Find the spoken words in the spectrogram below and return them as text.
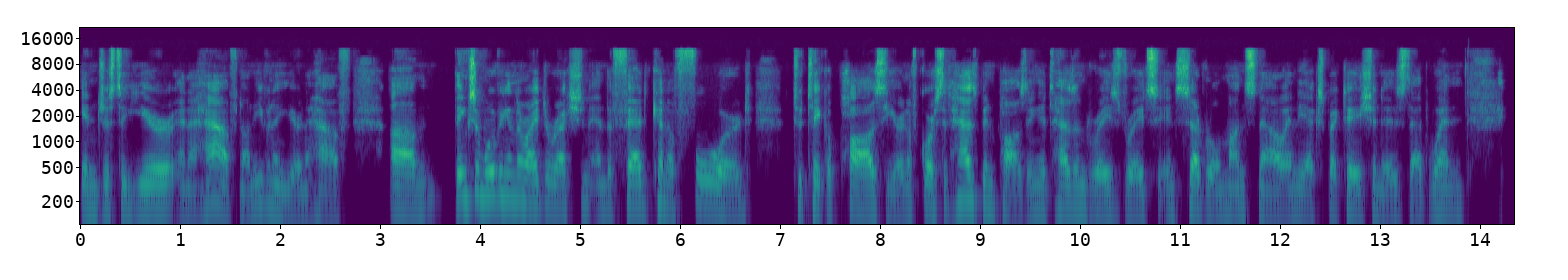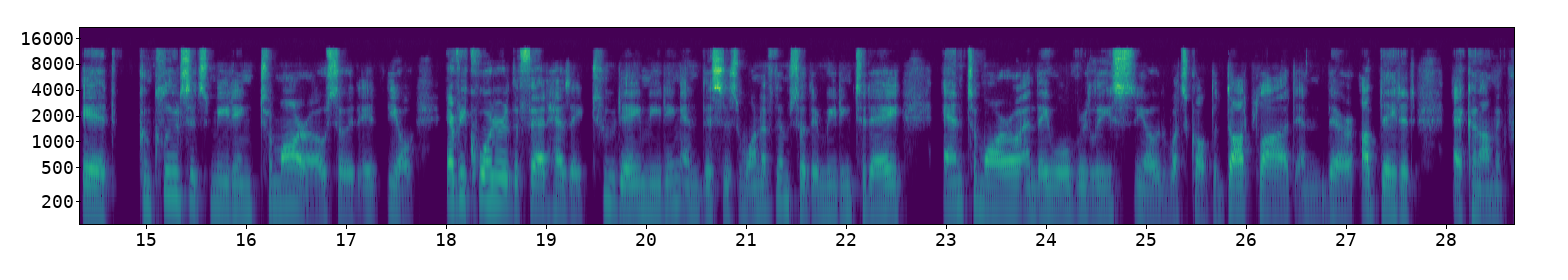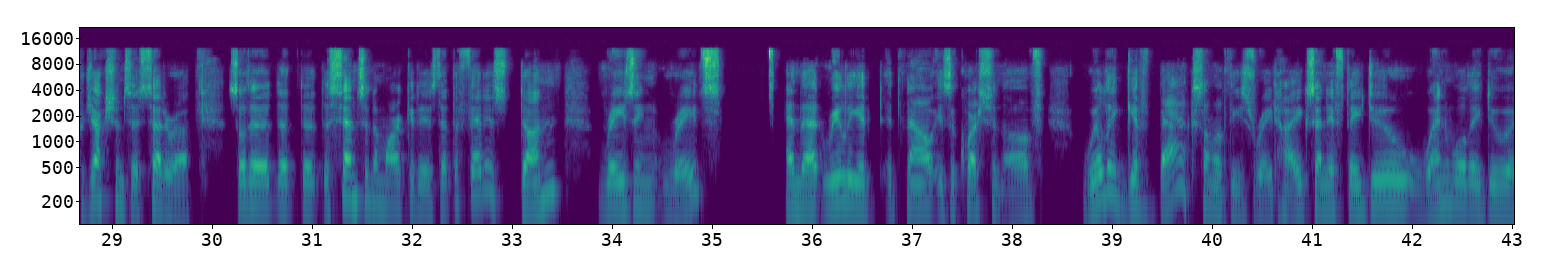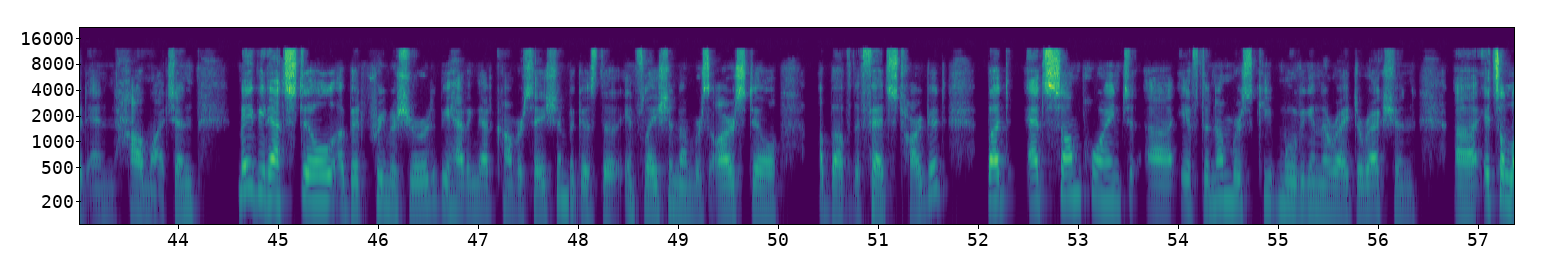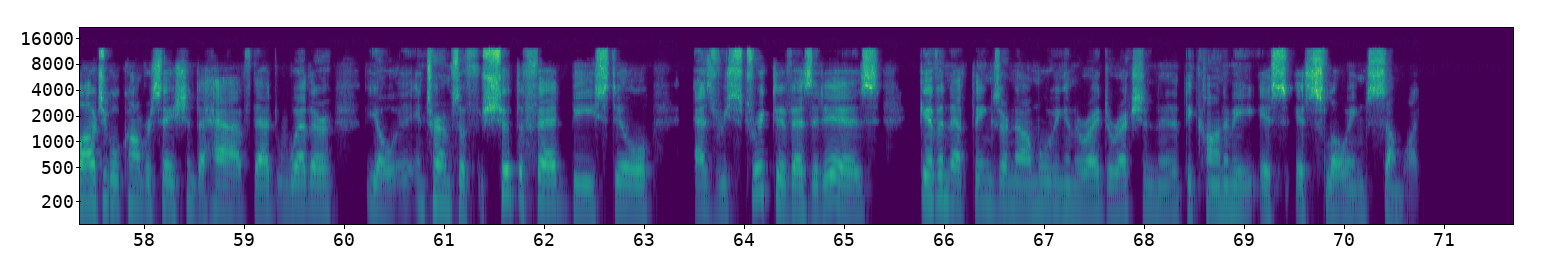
in just a year and a half, not even a year and a half, um, things are moving in the right direction, and the Fed can afford to take a pause here. And of course, it has been pausing. It hasn't raised rates in several months now. And the expectation is that when it concludes its meeting tomorrow. So it, it, you know, every quarter the Fed has a two-day meeting, and this is one of them. So they're meeting today and tomorrow, and they will release, you know, what's called the dot plot and their updated economic projections, et cetera. So the the the, the sense in the market is that the Fed is done raising rates and that really it, it now is a question of will they give back some of these rate hikes? And if they do when will they do it and how much? And maybe that's still a bit premature to be having that conversation because the inflation numbers are still above the fed's target. But at some point uh, if the numbers keep moving in the right direction uh, it's a logical conversation to have that whether you know in terms of should the fed be still as restrictive as it is, given that things are now moving in the right direction and that the economy is is slowing somewhat.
